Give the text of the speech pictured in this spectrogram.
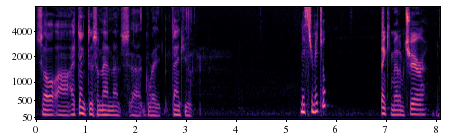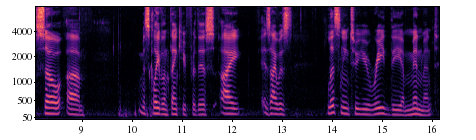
So uh, I think this amendment's uh, great. Thank you. Mr. Mitchell? Thank you, Madam Chair. So, um, Ms. Cleveland, thank you for this. I, as I was listening to you read the amendment,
